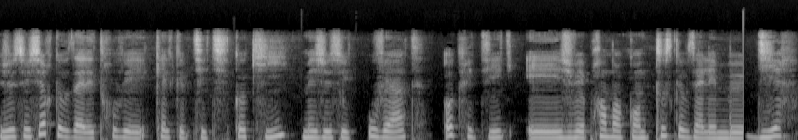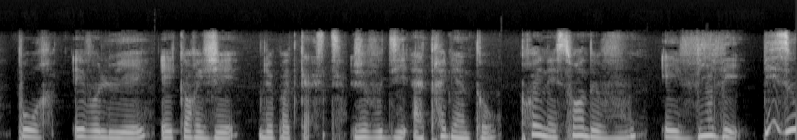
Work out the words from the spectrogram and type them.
Je suis sûre que vous allez trouver quelques petites coquilles, mais je suis ouverte aux critiques et je vais prendre en compte tout ce que vous allez me dire pour évoluer et corriger le podcast. Je vous dis à très bientôt. Prenez soin de vous et vivez. Bisous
